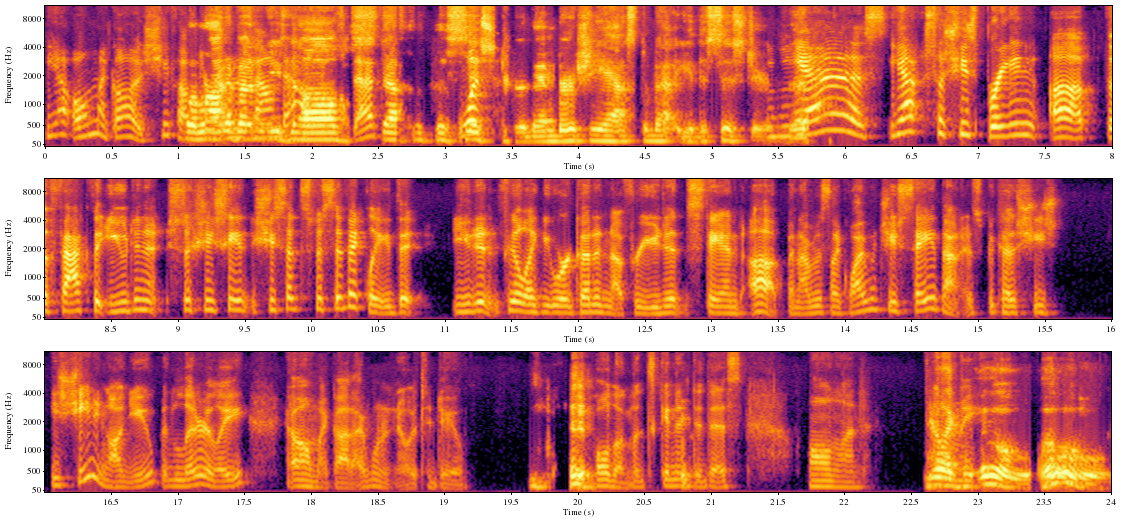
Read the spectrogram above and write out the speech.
Yeah. Oh my God. She A lot of unresolved That's stuff with the what- sister. Remember, she asked about you, the sister. That- yes. Yeah. So she's bringing up the fact that you didn't. So she said she said specifically that you didn't feel like you were good enough or you didn't stand up. And I was like, why would you say that? It's because she's he's cheating on you. But literally, oh my God, I wouldn't know what to do. Hold on. Let's get into this. Hold on. You're like, me. oh, whoa.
